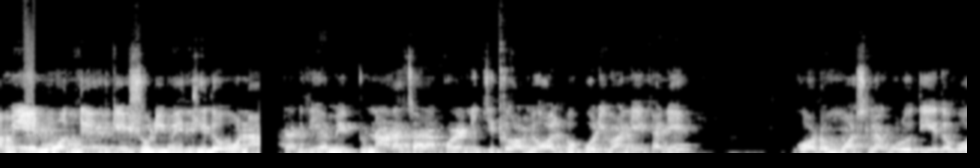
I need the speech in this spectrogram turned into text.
আমি এর মধ্যে কেশরি মেথি দেবো না। বাটার দিয়ে আমি একটু নাড়াচাড়া করে নিচ্ছি, তো আমি অল্প পরিমাণে এখানে গরম মশলা গুঁড়ো দিয়ে দেবো।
